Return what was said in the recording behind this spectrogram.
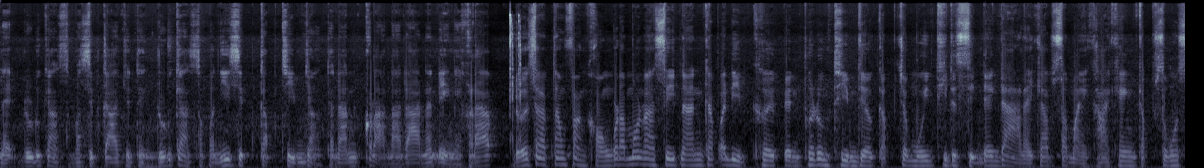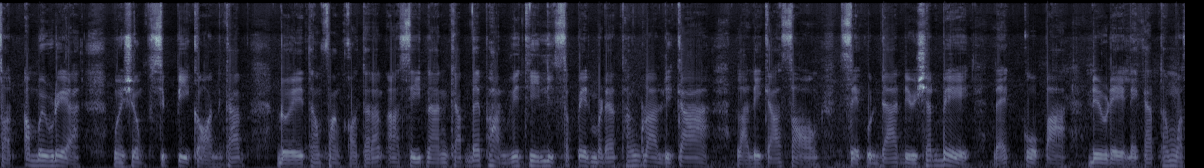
และฤดูกาล 2019 จนถึงฤดูกาล 2020 กับทีมอย่างทางด้นกรานาดานั่นเองนะครับ โดยสำหรับทางฝั่งของรามอนอาซีนั้นครับอดีตเคยเป็นเพื่อนร่วมทีมเดียวกับเจามุยธีรศิลป์แดงดาเลยครับสมัยค้าแข่งกับสโมสรอัมเบรียเมื่อช่วง 10 ปีก่อนครับโดยทางฝั่งของทางด้นอาซีนั้นครับได้ผ่านเวทีลีกสเปนมาแล้วทั้งลาลิกาลาลิกา 2 เซกุนดาดิวิชั่นเบและโกปาเดเรเลยครับ ทั้งหมด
